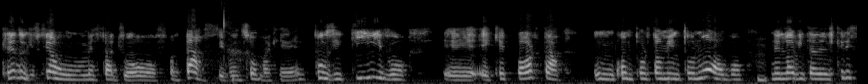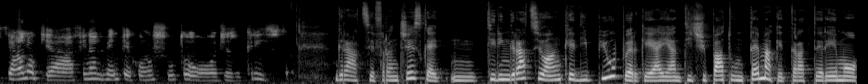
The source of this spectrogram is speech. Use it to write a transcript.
Credo che sia un messaggio fantastico, insomma, che è positivo, e, e che porta un comportamento nuovo mm. nella vita del cristiano che ha finalmente conosciuto Gesù Cristo. Grazie Francesca e mm, ti ringrazio anche di più perché hai anticipato un tema che tratteremo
